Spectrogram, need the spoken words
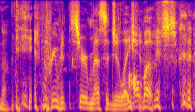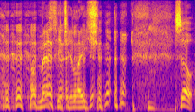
no, premature messageulation. Almost a message elation. So,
